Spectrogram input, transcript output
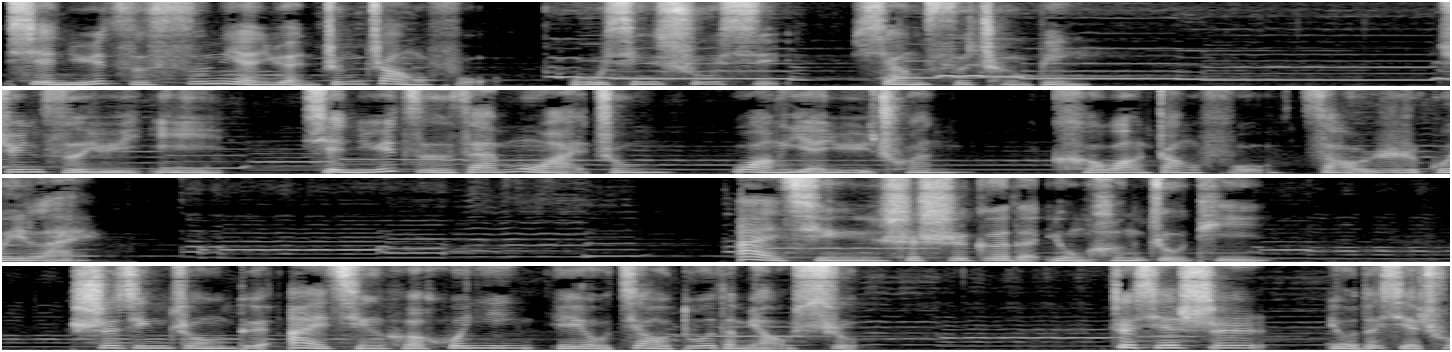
写女子思念远征丈夫，无心梳洗。相思成病。君子于义，写女子在暮霭中望眼欲穿，渴望丈夫早日归来。爱情是诗歌的永恒主题，《诗经》中对爱情和婚姻也有较多的描述。这些诗有的写出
